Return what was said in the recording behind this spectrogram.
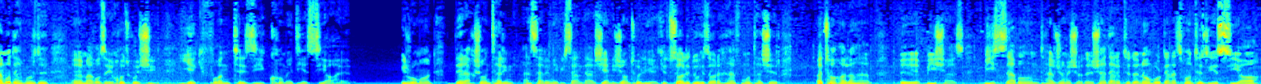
اما در مورد مغازه خودکشی یک فانتزی کمدی سیاهه. این رمان درخشان ترین اثر نویسندهش یعنی ژان تولیه که سال 2007 منتشر و تا حالا هم به بیش از 20 زبان ترجمه شده. شاید در ابتدا نام بردن از فانتزی سیاه.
